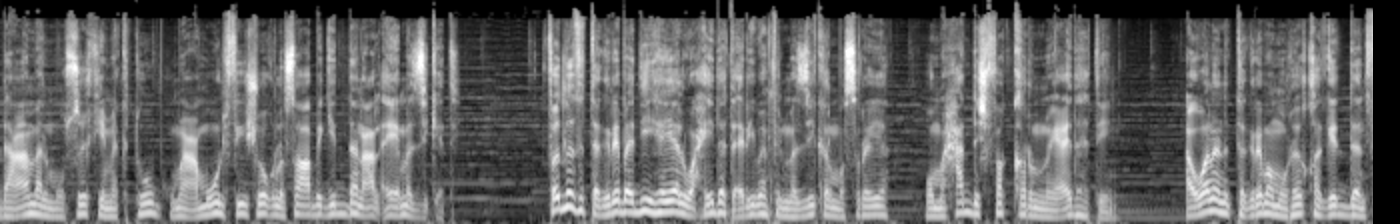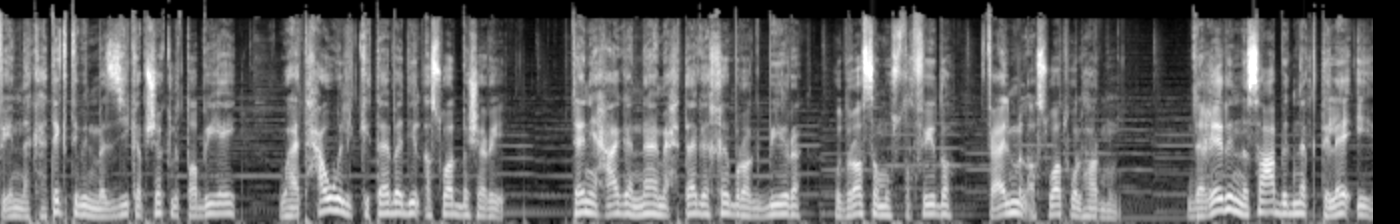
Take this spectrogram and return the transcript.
ده عمل موسيقي مكتوب ومعمول فيه شغل صعب جدا على أي مزيكاتي فضلت التجربة دي هي الوحيدة تقريبا في المزيكا المصرية ومحدش فكر إنه يعيدها تاني. أولا التجربة مرهقة جدا في إنك هتكتب المزيكا بشكل طبيعي وهتحول الكتابة دي لأصوات بشرية. تاني حاجة إنها محتاجة خبرة كبيرة ودراسة مستفيضة في علم الأصوات والهارموني. ده غير إن صعب إنك تلاقي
